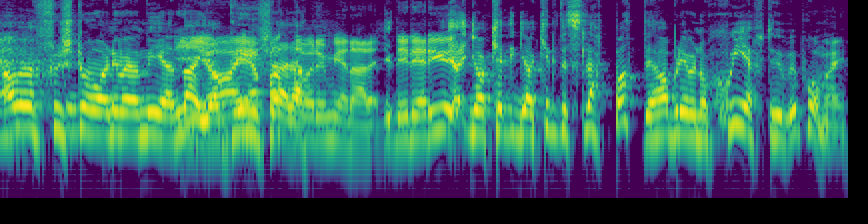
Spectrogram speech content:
Ja, men förstår ni vad jag menar? Ja, blir jag så här- fattar vad du menar. Det där är ju, jag, jag, kan, jag kan inte släppa att det har blivit något skevt i huvudet på mig.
